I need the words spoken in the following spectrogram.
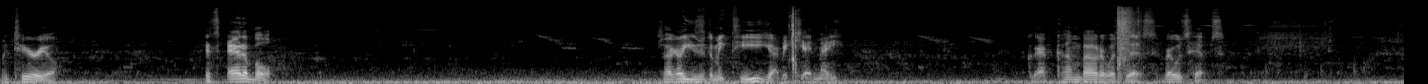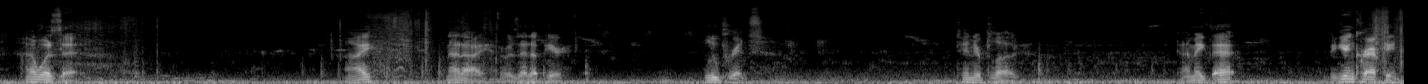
Material. It's edible. So I gotta use it to make tea? You gotta be kidding me. Grab cum powder. What's this? Rose hips. How was that? I? Not I. Or was that up here? Blueprints. Tinder plug. Can I make that? Begin crafting.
